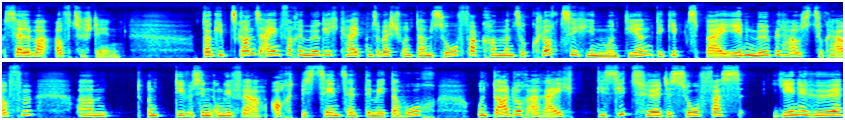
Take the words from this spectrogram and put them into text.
selber aufzustehen. Da gibt es ganz einfache Möglichkeiten, zum Beispiel unter dem Sofa kann man so Klotze hinmontieren, die gibt es bei jedem Möbelhaus zu kaufen ähm, und die sind ungefähr 8 bis 10 Zentimeter hoch und dadurch erreicht die Sitzhöhe des Sofas jene Höhe,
